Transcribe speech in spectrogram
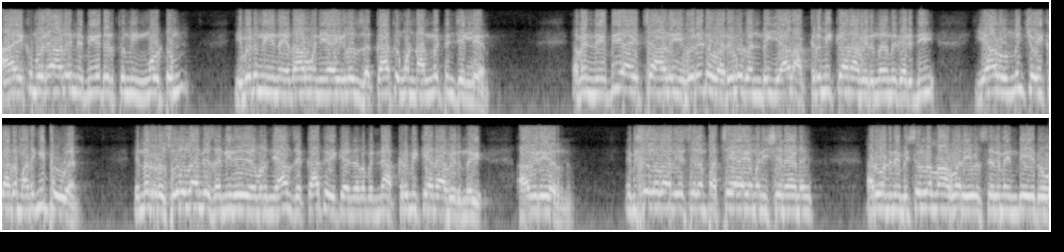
അയക്കുമ്പോൾ ഒരാൾ നബിയുടെ അടുത്ത് നിന്ന് ഇങ്ങോട്ടും ഇവിടുന്ന് ഈ നേതാവ് അനുയായികളും ജക്കാത്ത് കൊണ്ട് അങ്ങോട്ടും ചെല്ലുകയാണ്. അപ്പൊ നബി അയച്ച ആൾ ഇവരുടെ വരവ് കണ്ട് ഇയാൾ ആക്രമിക്കാനാ വരുന്നതെന്ന് കരുതി ഇയാൾ ഒന്നും ചോദിക്കാതെ മടങ്ങിപ്പോവുകയാണ്. എന്നിട്ട് റസൂൽന്റെ സന്നിധി പറഞ്ഞു ഞാൻ ജക്കാത്ത് വയ്ക്കാൻ ചെന്നപ്പോ പിന്നെ ആക്രമിക്കാനാ വരുന്നത് അവരെ പറഞ്ഞു. നബി സല്ലല്ലാഹു അലൈഹി വസല്ലം പച്ചയായ മനുഷ്യനാണ്. അതുകൊണ്ട് നബി സല്ലല്ലാഹു അലൈഹി വസ്ലം എന്ത് ചെയ്തു?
